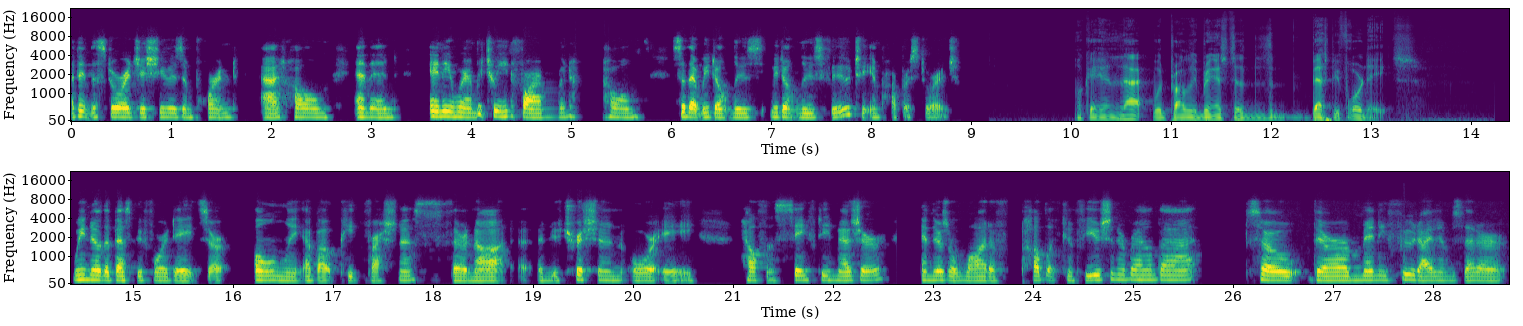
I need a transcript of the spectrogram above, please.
I think the storage issue is important at home and then anywhere in between farm and home so that we don't lose we don't lose food to improper storage. Okay, and that would probably bring us to the best before dates. We know the best before dates are only about peak freshness. They're not a nutrition or a health and safety measure. And there's a lot of public confusion around that. So there are many food items that are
